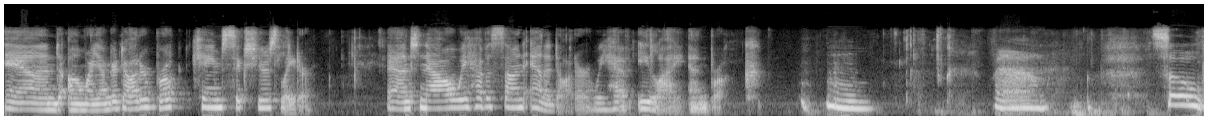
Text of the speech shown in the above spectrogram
And um, our younger daughter, Brooke, came six years later. And now we have a son and a daughter. We have Eli and Brooke. Mm. Wow. So,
